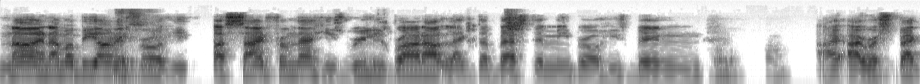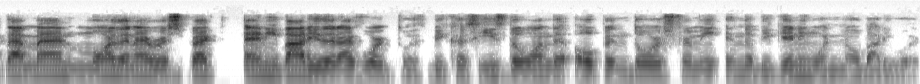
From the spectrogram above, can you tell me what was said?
Nah, and I'm gonna be honest, bro. He aside from that, he's really brought out like the best in me, bro. He's been I, I respect that man more than I respect anybody that I've worked with because he's the one that opened doors for me in the beginning when nobody would.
